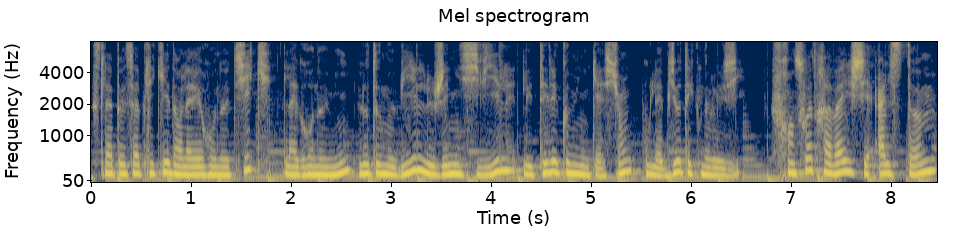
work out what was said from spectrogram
Cela peut s'appliquer dans l'aéronautique, l'agronomie, l'automobile, le génie civil, les télécommunications ou la biotechnologie. François travaille chez Alstom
